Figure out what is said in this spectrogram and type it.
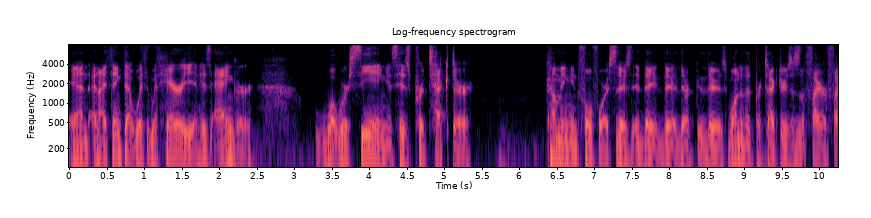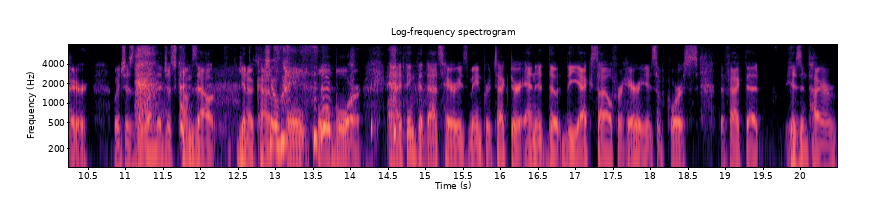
And and i think that with with harry and his anger what we're seeing is his protector coming in full force. There's they there there there's one of the protectors is the firefighter, which is the one that just comes out, you know, kind sure. of full full bore. And I think that that's Harry's main protector. And it, the the exile for Harry is of course the fact that his entire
